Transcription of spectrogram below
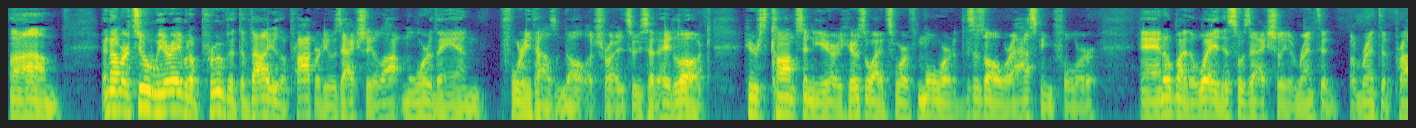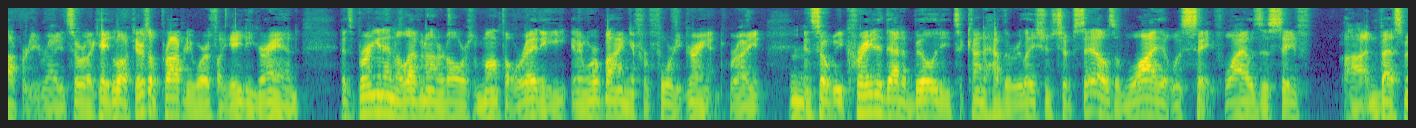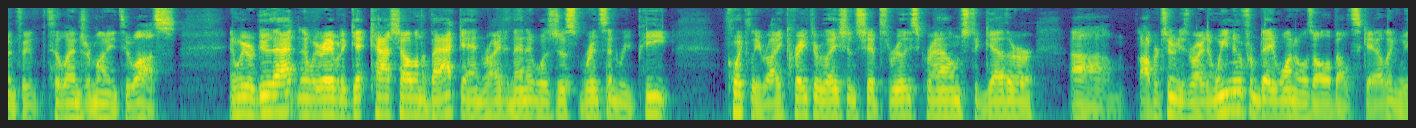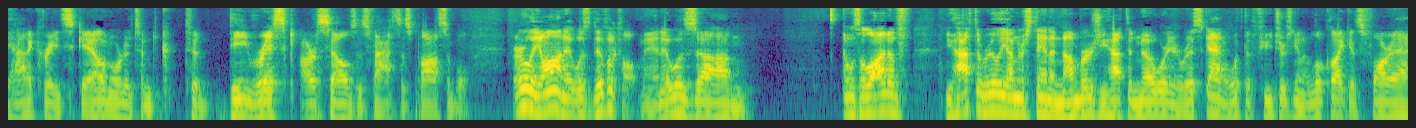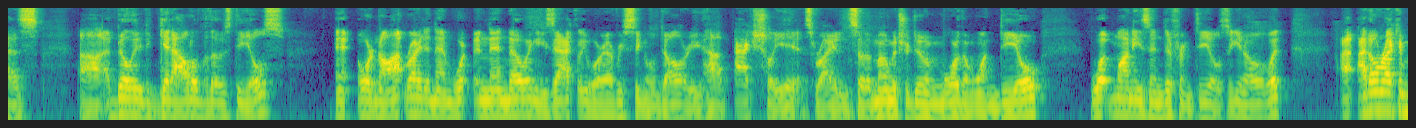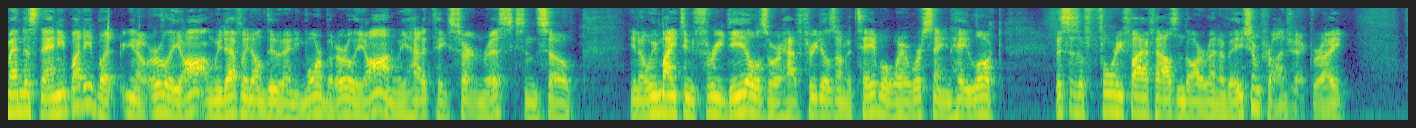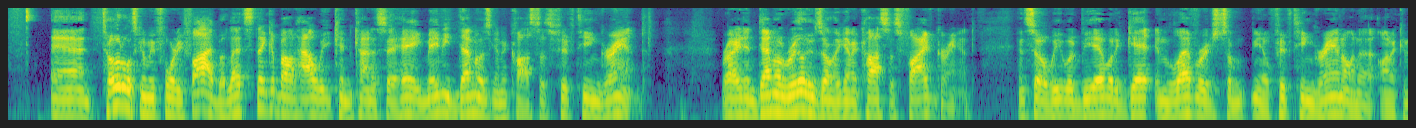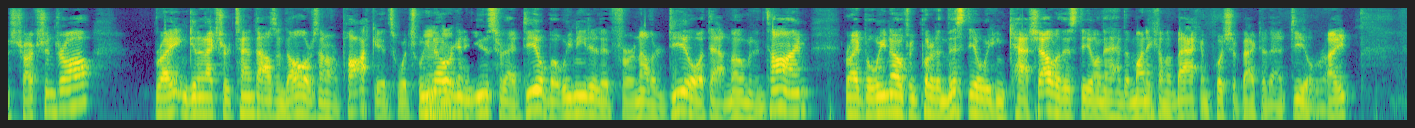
Um, and number two, we were able to prove that the value of the property was actually a lot more than forty thousand dollars, right? So we said, hey, look, here's comps in the area, here's why it's worth more. This is all we're asking for. And oh, by the way, this was actually a rented a rented property, right? So we're like, hey, look, there's a property worth like eighty grand. It's bringing in eleven hundred dollars a month already, and we're buying it for forty grand, right? And so we created that ability to kind of have the relationship sales of why it was safe, why it was a safe uh, investment to, to lend your money to us. And we would do that, and then we were able to get cash out on the back end, right? And then it was just rinse and repeat quickly, right? Create the relationships, really scrounge together um, opportunities, right? And we knew from day one it was all about scaling. We had to create scale in order to to de-risk ourselves as fast as possible. Early on, it was difficult, man. It was um, it was a lot of you have to really understand the numbers. You have to know where your risk at and what the future is going to look like as far as uh, ability to get out of those deals or not, right? And then and then knowing exactly where every single dollar you have actually is, right? And so the moment you're doing more than one deal, what money's in different deals, you know what. I I don't recommend this to anybody, but you know, early on, we definitely don't do it anymore. But early on, we had to take certain risks, and so, you know, we might do three deals or have three deals on the table where we're saying, "Hey, look, this is a forty-five thousand dollar renovation project, right? And total is going to be forty-five. But let's think about how we can kind of say, hey, maybe demo is going to cost us fifteen grand, right? And demo really is only going to cost us five grand. And so we would be able to get and leverage some, you know, fifteen grand on a on a construction draw, right? And get an extra ten thousand dollars in our pockets, which we know we're mm-hmm. going to use for that deal, but we needed it for another deal at that moment in time, right? But we know if we put it in this deal, we can cash out of this deal and then have the money coming back and push it back to that deal, right?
